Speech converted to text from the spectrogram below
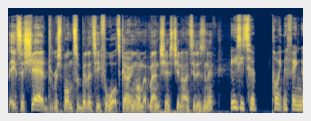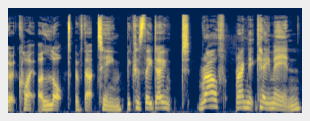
it's a shared responsibility for what's going on at Manchester United, isn't it? Easy to point the finger at quite a lot of that team because they don't. Ralf Rangnick came in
